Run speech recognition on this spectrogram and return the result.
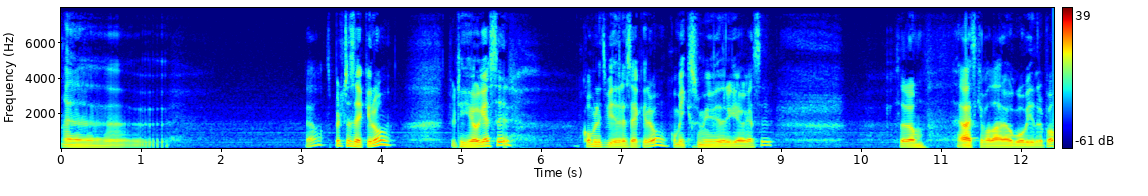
Uh, ja, spilte Sekiro. Spilte Geogesser. Kom litt videre i Sekiro. Kom ikke så mye videre i Geogesser. Selv om jeg veit ikke hva det er å gå videre på.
